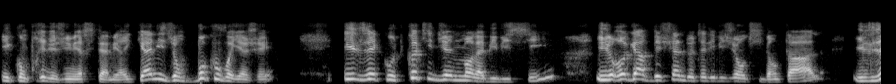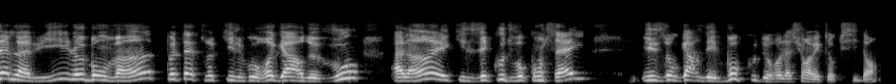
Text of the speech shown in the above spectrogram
y compris des universités américaines. Ils ont beaucoup voyagé. Ils écoutent quotidiennement la BBC, ils regardent des chaînes de télévision occidentales, ils aiment la vie, le bon vin, peut-être qu'ils vous regardent vous, Alain, et qu'ils écoutent vos conseils. Ils ont gardé beaucoup de relations avec l'Occident,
